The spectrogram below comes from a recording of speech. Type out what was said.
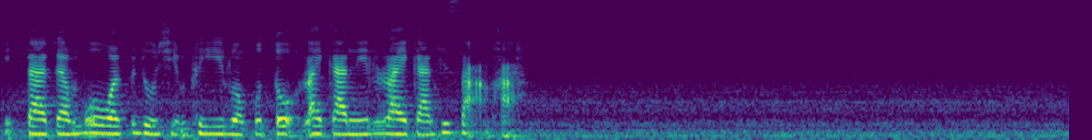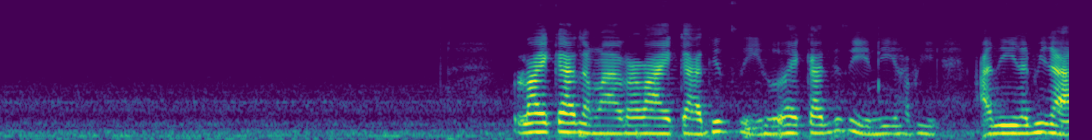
ปิดตาจัมโบ้วัดประดูชิมพลีหลวงปู่โตรายการนี้รายการที่สามค่ะ รายการต่อมารายการที่สี่รายการที่สี่นี่ค่ะพี่ อันนี้นะพี่นะ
